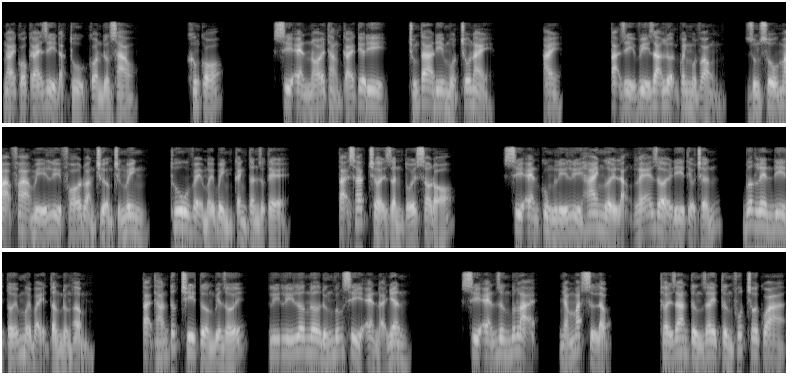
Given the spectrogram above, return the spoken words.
ngài có cái gì đặc thù con đường sao? Không có. Cn nói thẳng cái kia đi, chúng ta đi một chỗ này. Ai? Tại dị vị ra lượn quanh một vòng, dùng số mạ pha mỹ lì phó đoàn trưởng chứng minh, thu về mấy bình canh tân dược tề. Tại sát trời dần tối sau đó cn cùng lý lì hai người lặng lẽ rời đi tiểu trấn, bước lên đi tới mười bảy tầng đường hầm. Tại thán tức chi tường biên giới lý lý lơ ngơ đứng vững cn đại nhân. Cn dừng bước lại nhắm mắt xử lập. Thời gian từng giây từng phút trôi qua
